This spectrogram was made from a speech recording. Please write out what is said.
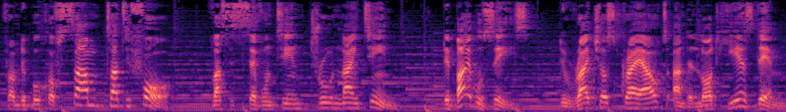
from the book of Psalm 34, verses 17 through 19. The Bible says, The righteous cry out and the Lord hears them.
